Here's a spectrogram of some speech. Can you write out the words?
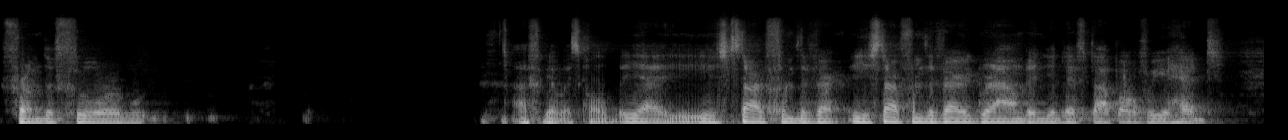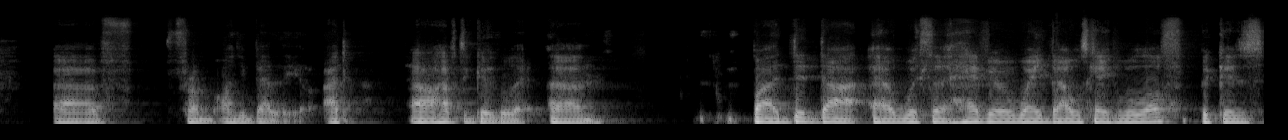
from the floor. I forget what it's called, but yeah, you start from the very you start from the very ground and you lift up over your head, uh, from on your belly. I, I'll have to Google it. Um, but I did that uh, with a heavier weight that I was capable of because,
